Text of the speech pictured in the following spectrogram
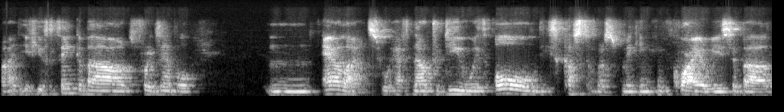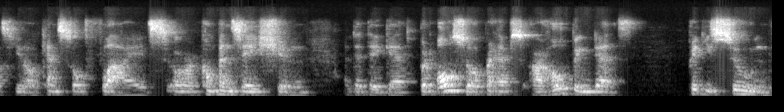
right? If you think about, for example, um, airlines who have now to deal with all these customers making inquiries about you know canceled flights or compensation that they get but also perhaps are hoping that pretty soon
